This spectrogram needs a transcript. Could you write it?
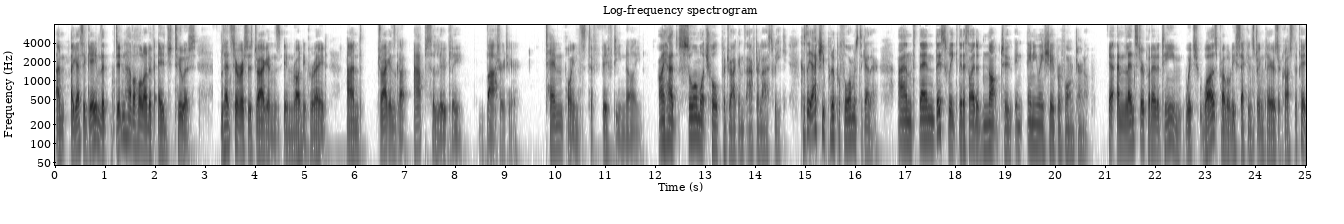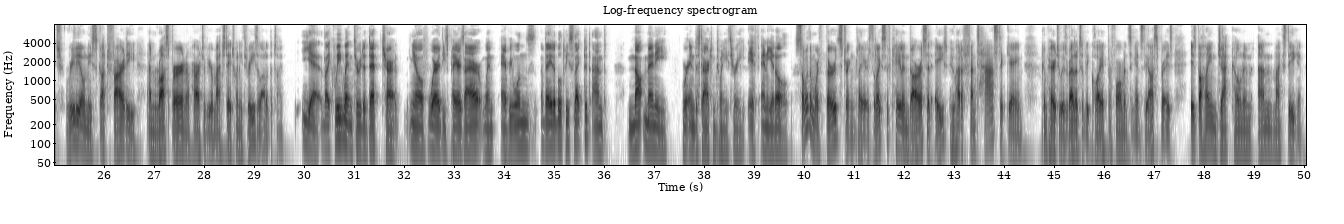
And I guess a game that didn't have a whole lot of edge to it Leinster versus Dragons in Rodney Parade. And Dragons got absolutely battered here 10 points to 59. I had so much hope for Dragons after last week because they actually put a performance together. And then this week they decided not to, in any way, shape, or form, turn up. Yeah, and Leinster put out a team which was probably second string players across the pitch. Really, only Scott Fardy and Ross Byrne are part of your match day 23s a lot of the time. Yeah, like we went through the depth chart, you know, of where these players are when everyone's available to be selected, and not many were in the starting 23, if any at all. Some of them were third string players, the likes of Caelan Doris at eight, who had a fantastic game compared to his relatively quiet performance against the Ospreys, is behind Jack Conan and Max Deegan.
